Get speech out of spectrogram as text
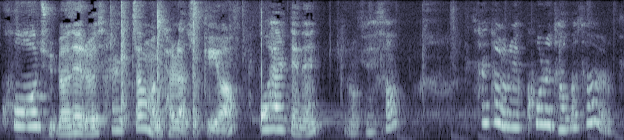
코 주변에를 살짝만 발라줄게요. 코 할 때는 이렇게 해서 살짝 이렇게 코를 접어서 이렇게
